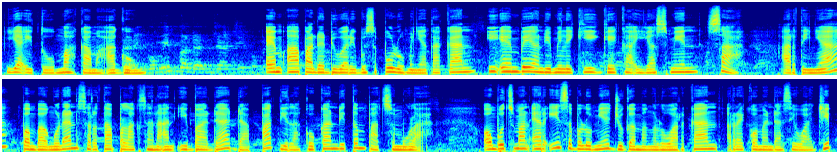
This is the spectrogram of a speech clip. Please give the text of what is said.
yaitu Mahkamah Agung. MA pada 2010 menyatakan IMB yang dimiliki GKI Yasmin sah. Artinya, pembangunan serta pelaksanaan ibadah dapat dilakukan di tempat semula. Ombudsman RI sebelumnya juga mengeluarkan rekomendasi wajib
